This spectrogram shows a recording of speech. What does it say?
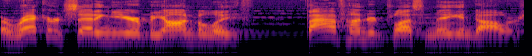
a record-setting year beyond belief. 500 plus million dollars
